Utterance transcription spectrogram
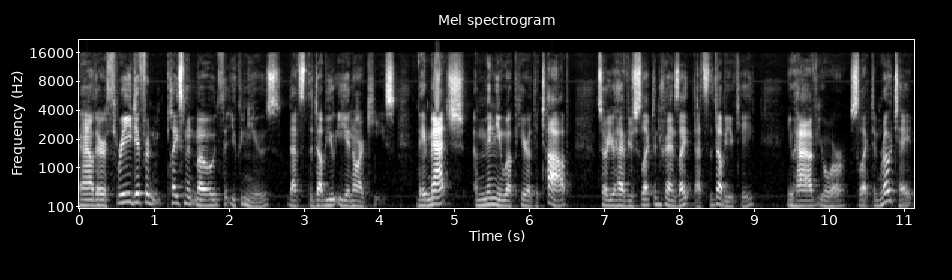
Now, there are three different placement modes that you can use. That's the W, E, and R keys. They match a menu up here at the top. So you have your select and translate, that's the W key. You have your select and rotate,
